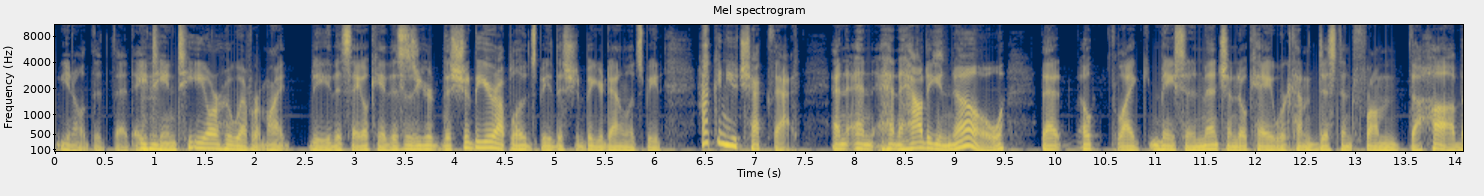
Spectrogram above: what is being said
You know that that mm-hmm. AT and T or whoever it might be. They say, okay, this is your this should be your upload speed. This should be your download speed. How can you check that? And and and how do you know that? Oh, like Mason mentioned, okay, we're kind of distant from the hub,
